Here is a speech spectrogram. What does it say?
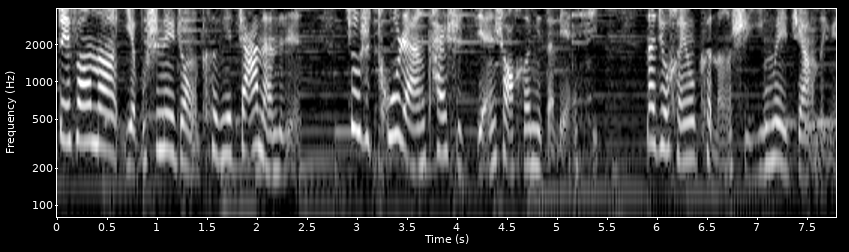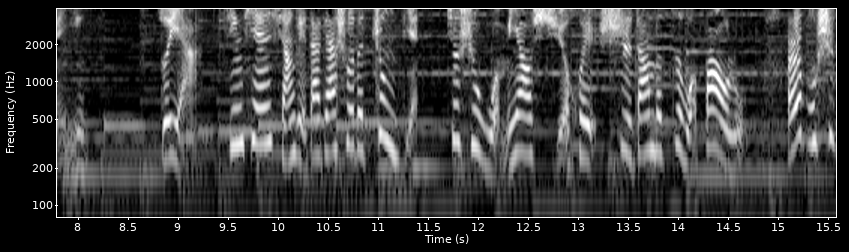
对方呢也不是那种特别渣男的人，就是突然开始减少和你的联系，那就很有可能是因为这样的原因。所以啊，今天想给大家说的重点就是我们要学会适当的自我暴露。而不是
